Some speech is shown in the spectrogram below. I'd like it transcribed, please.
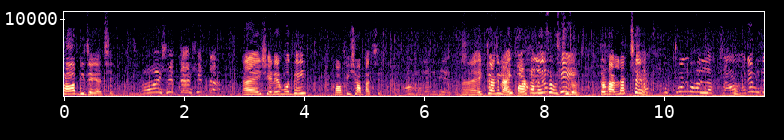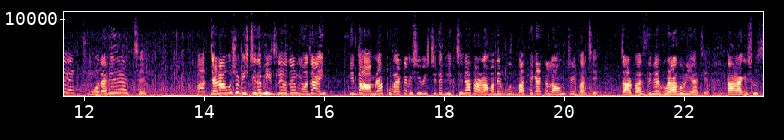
সব ভিজে গেছে। হ্যাঁ এই শেডের মধ্যেই কফি শপ আছে। হ্যাঁ, একটু আগে লাইভ পারফরমেন্স হচ্ছিল। তোর ভালো লাগছে? প্রচণ্ড ভালো লাগছে আমার মজা বুঝে যাচ্ছে। মজা ভিজে যাচ্ছে? বাচ্চারা অবশ্য বৃষ্টিতে ভিজলে ওদের মজাই কিন্তু আমরা খুব একটা বেশি বৃষ্টিতে ভিজছি না কারণ আমাদের বুধবার থেকে একটা লং ট্রিপ আছে। চার পাঁচ দিনের ঘোরাঘুরি আছে। তার আগে সুস্থ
